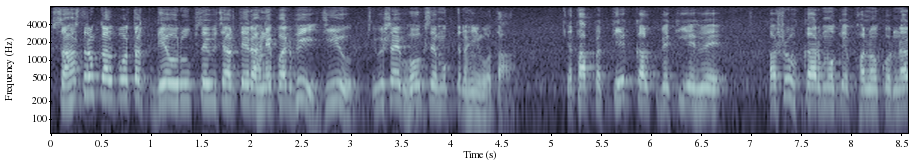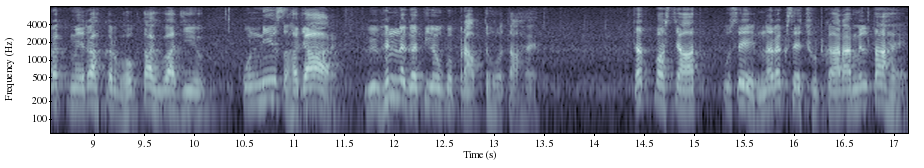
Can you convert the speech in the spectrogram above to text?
सहस्त्रों कल्पों तक देव रूप से विचरते रहने पर भी जीव विषय भोग से मुक्त नहीं होता। तथा प्रत्येक कल्प में किए हुए अशुभ कर्मों के फलों को नरक में रहकर भोगता हुआ जीव उन्नीस हज़ार विभिन्न गतियों को प्राप्त होता है। तत्पश्चात उसे नरक से छुटकारा मिलता है।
